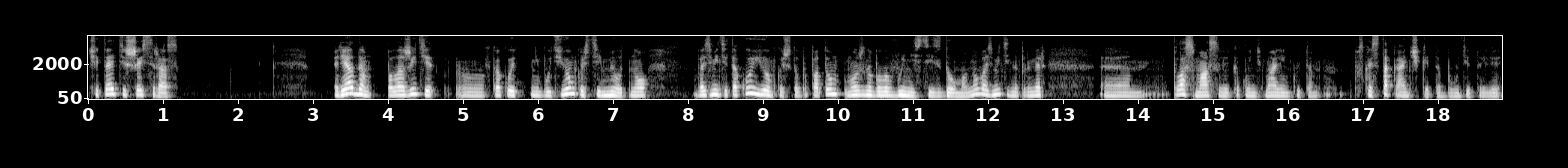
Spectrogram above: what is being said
читайте шесть раз. Рядом положите в какой-нибудь емкости мед, но возьмите такую емкость, чтобы потом можно было вынести из дома. Ну, возьмите, например, э, пластмассовую какую-нибудь маленькую, там, пускай стаканчик это будет, или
